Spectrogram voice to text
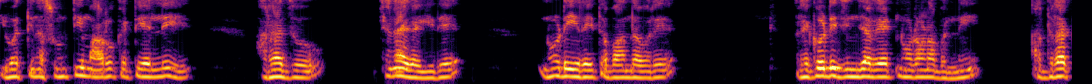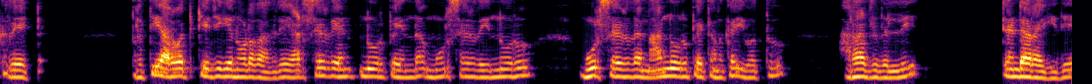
ಇವತ್ತಿನ ಶುಂಠಿ ಮಾರುಕಟ್ಟೆಯಲ್ಲಿ ಹರಾಜು ಚೆನ್ನಾಗಾಗಿದೆ. ನೋಡಿ ರೈತ ಬಾಂಧವರೇ ರೆಗೋಡಿ ಜಿಂಜರ್ ರೇಟ್ ನೋಡೋಣ ಬನ್ನಿ. ಅದ್ರಕ್ ರೇಟ್ ಪ್ರತಿ ಅರವತ್ತು ಕೆ ಜಿಗೆ ನೋಡೋದಾದರೆ ಎರಡು ಸಾವಿರದ ಎಂಟುನೂರು ರೂಪಾಯಿಂದ ಮೂರು ಸಾವಿರದ ಇನ್ನೂರು, ಮೂರು ಸಾವಿರದ ನಾನ್ನೂರು ರೂಪಾಯಿ ತನಕ ಇವತ್ತು ಹರಾಜದಲ್ಲಿ ಟೆಂಡರ್ ಆಗಿದೆ.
